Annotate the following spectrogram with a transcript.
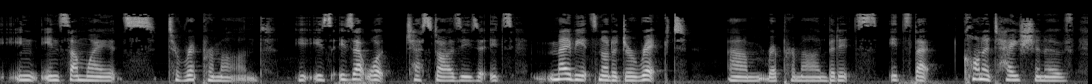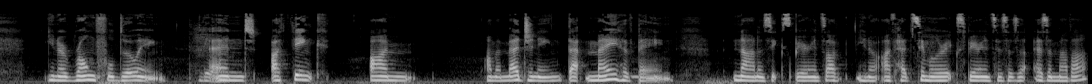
in, in some way, it's to reprimand. Is, is that what chastise is? It's, maybe it's not a direct, um, reprimand, but it's, it's that connotation of, you know, wrongful doing. And I think I'm I'm imagining that may have been Nana's experience. I've you know I've had similar experiences as a, as a mother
